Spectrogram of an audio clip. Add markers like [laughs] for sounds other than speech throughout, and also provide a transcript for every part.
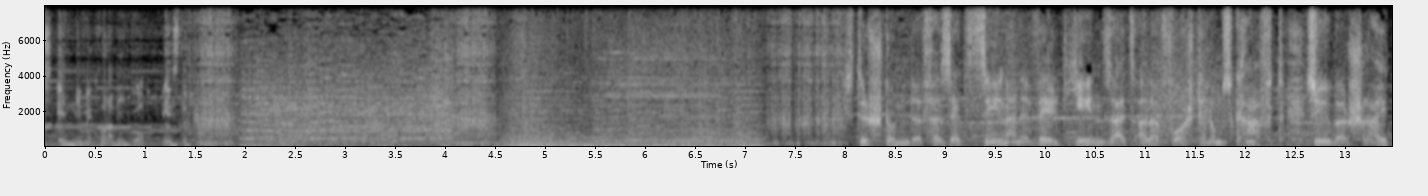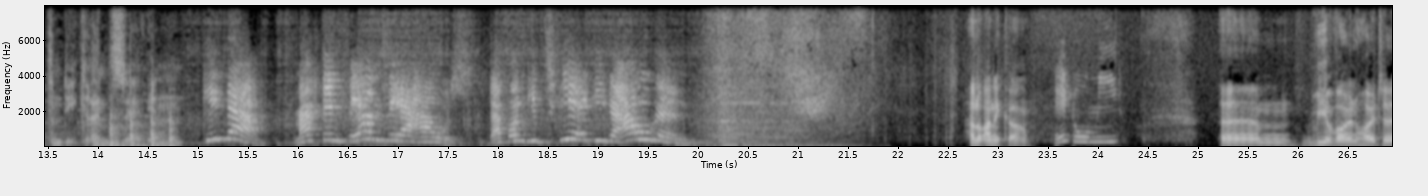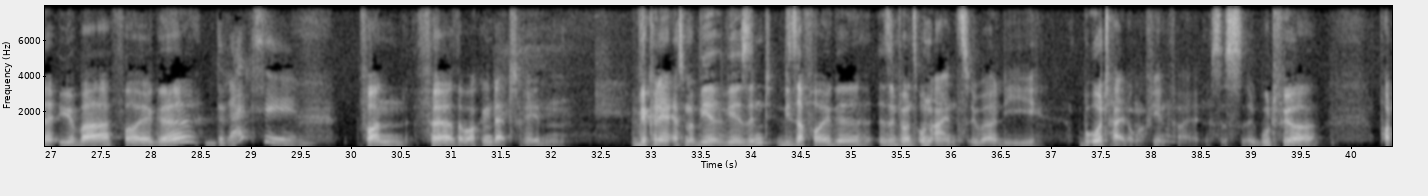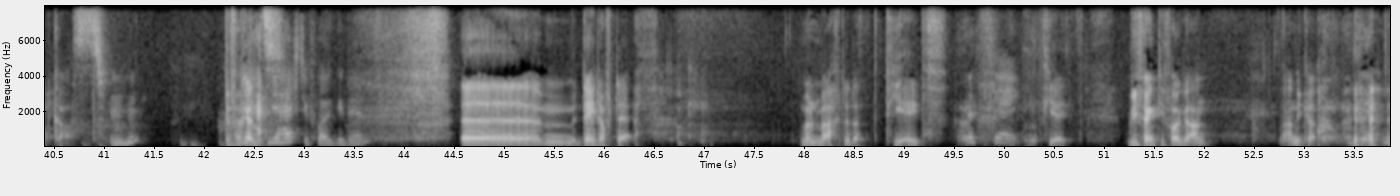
Unidos en Mi Mejor Amigo. Este... nächste Stunde versetzt sie in eine Welt jenseits aller Vorstellungskraft. Sie überschreiten die Grenze in... Kinder, macht den Fernseher aus. Davon gibt's viereckige Augen. Hallo Annika. Hey Domi. Ähm, wir wollen heute über Folge 13. von Further Walking Dead reden. Wir können ja erstmal, wir, wir sind in dieser Folge, sind wir uns uneins über die Beurteilung auf jeden Fall. Das ist äh, gut für Podcasts. Mhm. Wie, Differenz. he- wie heißt die Folge denn? Ähm, Date of Death. Okay. Man beachte das T8. Das ist ja T8. Wie fängt die Folge an? Annika.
